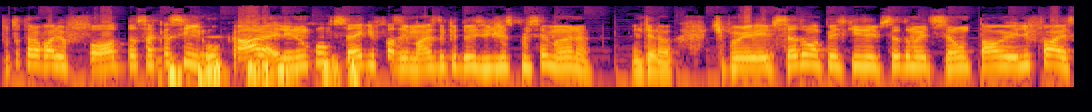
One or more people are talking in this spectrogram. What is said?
puta trabalho foda, só que assim, o cara, ele não consegue fazer mais do que dois vídeos por semana, entendeu? Tipo, ele precisa de uma pesquisa, ele precisa de uma edição e tal, e ele faz.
